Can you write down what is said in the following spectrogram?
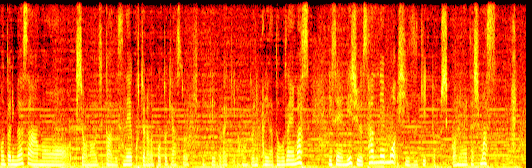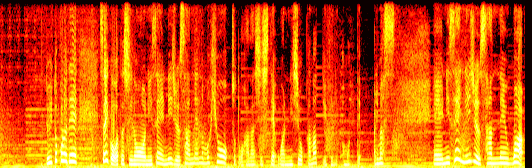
本当に皆さんも貴重なお時間ですね。こちらのポッドキャストを聞いていただき本当にありがとうございます。2023年も引き続きよろしくお願いいたします、はい、というところで最後私の2023年の目標をちょっとお話しして終わりにしようかなっていうふうに思っております、えー、2023年は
